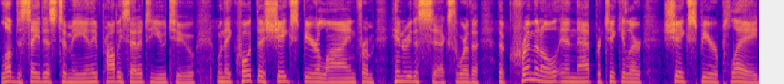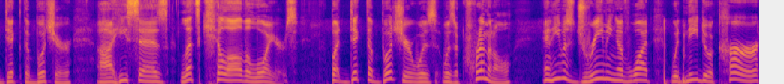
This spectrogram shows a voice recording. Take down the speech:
love to say this to me and they've probably said it to you too when they quote the Shakespeare line from Henry VI where the the criminal in that particular Shakespeare play Dick the Butcher uh, he says let's kill all the lawyers. But Dick the Butcher was was a criminal and he was dreaming of what would need to occur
